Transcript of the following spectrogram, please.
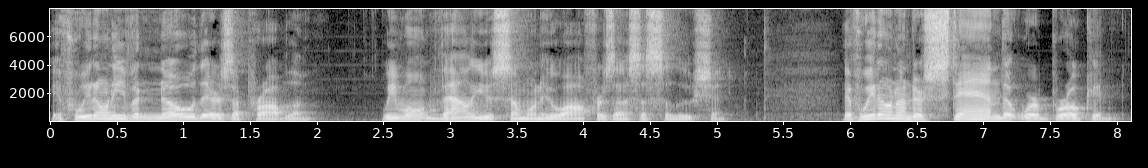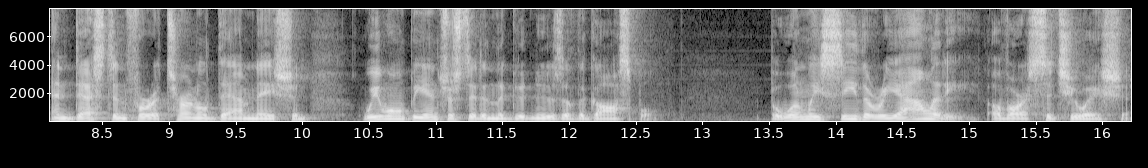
If we don't even know there's a problem, we won't value someone who offers us a solution. If we don't understand that we're broken and destined for eternal damnation, we won't be interested in the good news of the gospel. But when we see the reality of our situation,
